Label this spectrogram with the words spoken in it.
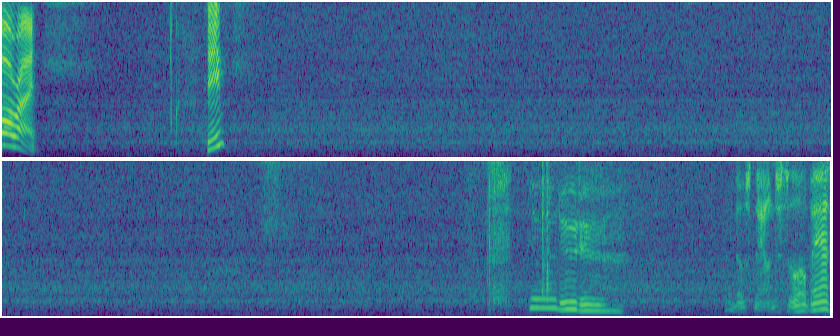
All right. See? Do do do. Bring those down just a little bit.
